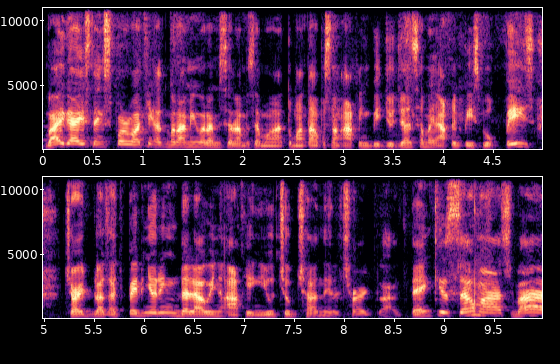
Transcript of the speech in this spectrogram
bye guys! Thanks for watching at maraming maraming salamat sa mga tumatapos ng aking video dyan sa may aking Facebook page, Chart Vlog. At pwede nyo rin dalawin yung aking YouTube channel, Chart Vlog. Thank you so much! Bye!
